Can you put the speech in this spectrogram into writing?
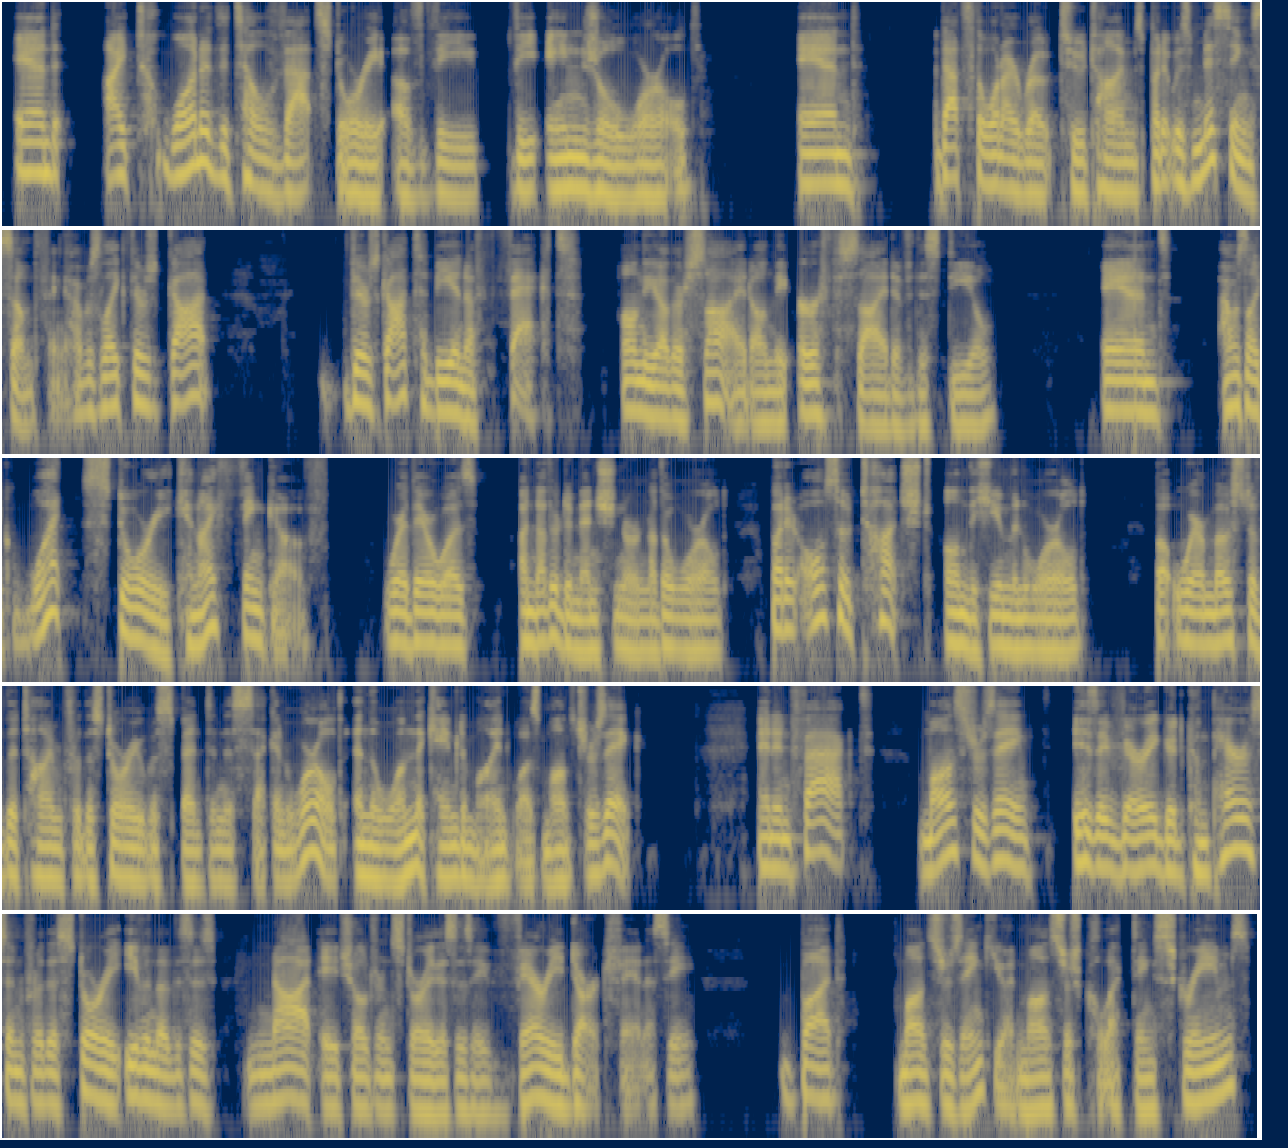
And I t- wanted to tell that story of the the angel world, and that's the one I wrote two times, but it was missing something. I was like, there's got there's got to be an effect on the other side, on the earth side of this deal. And I was like, what story can I think of where there was another dimension or another world, but it also touched on the human world, but where most of the time for the story was spent in this second world. And the one that came to mind was Monsters Inc. And in fact, Monsters Inc. is a very good comparison for this story, even though this is not a children's story. This is a very dark fantasy. But Monsters Inc., you had monsters collecting screams.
